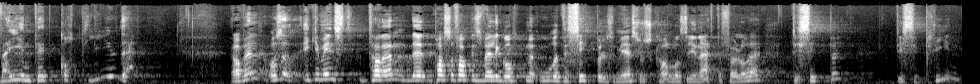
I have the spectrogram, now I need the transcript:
veien til et godt liv, det. Ja vel, også, ikke minst, ta den, Det passer faktisk veldig godt med ordet disippel, som Jesus kaller sine etterfølgere. Disippel, disiplin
